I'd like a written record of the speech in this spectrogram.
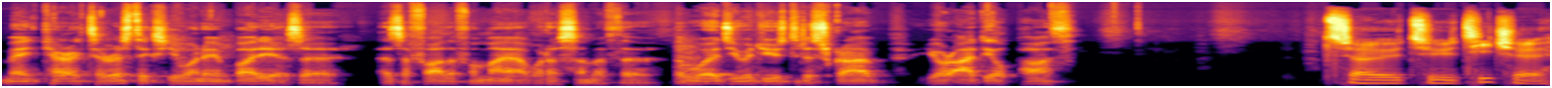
main characteristics you want to embody as a as a father for Maya? What are some of the, the words you would use to describe your ideal path? So to teach her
